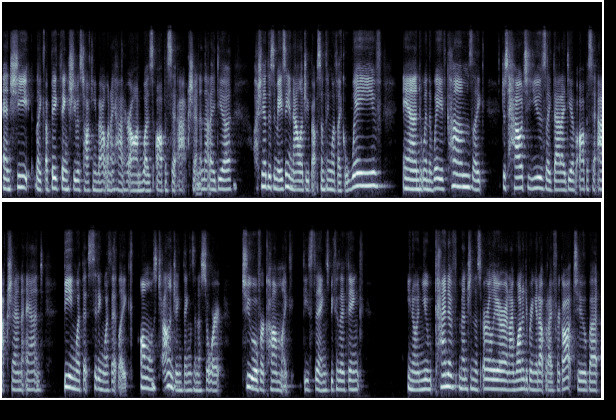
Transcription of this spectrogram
And she, like, a big thing she was talking about when I had her on was opposite action. And that idea, oh, she had this amazing analogy about something with like a wave. And when the wave comes, like, just how to use like that idea of opposite action and being with it, sitting with it, like almost challenging things in a sort to overcome like these things. Because I think, you know, and you kind of mentioned this earlier, and I wanted to bring it up, but I forgot to. But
